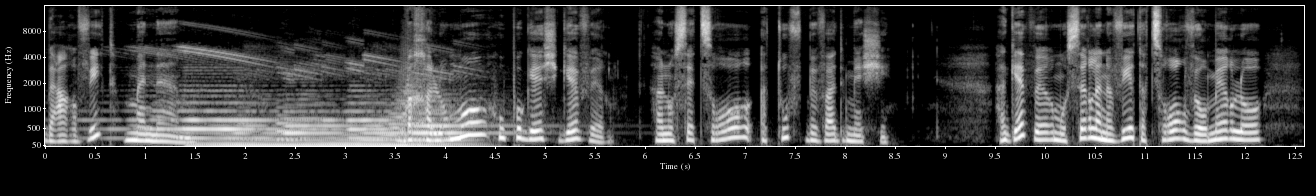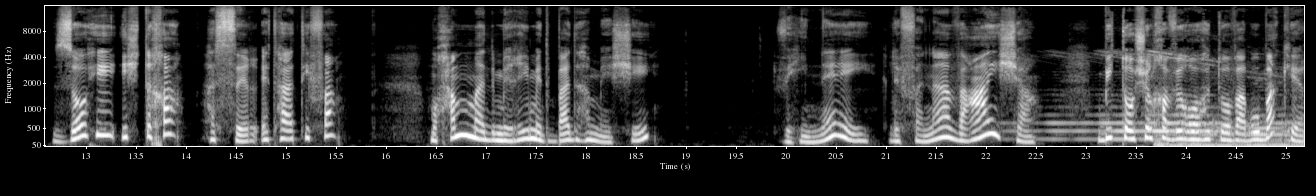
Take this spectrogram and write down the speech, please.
בערבית מנאם. בחלומו הוא פוגש גבר, הנושא צרור עטוף בבד משי. הגבר מוסר לנביא את הצרור ואומר לו, זוהי אשתך, הסר את העטיפה. מוחמד מרים את בד המשי, והנה לפניו עיישה, בתו של חברו הטוב אבו בכר.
